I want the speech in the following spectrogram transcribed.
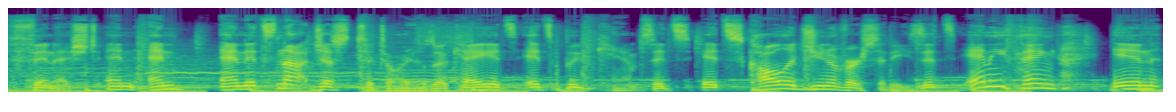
finished. And and and it's not just tutorials, okay? It's it's boot camps. It's it's college universities. It's anything in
